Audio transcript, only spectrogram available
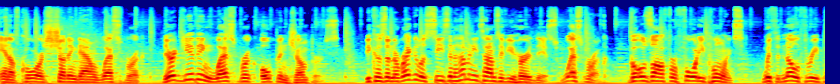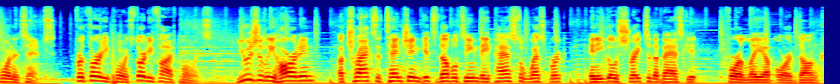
and of course, shutting down Westbrook, they're giving Westbrook open jumpers. Because in the regular season, how many times have you heard this? Westbrook goes off for 40 points with no three point attempts, for 30 points, 35 points. Usually, Harden attracts attention, gets double teamed, they pass to Westbrook, and he goes straight to the basket for a layup or a dunk.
